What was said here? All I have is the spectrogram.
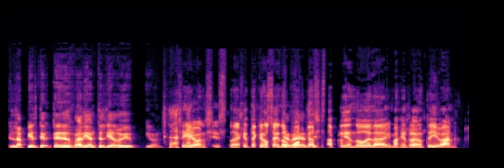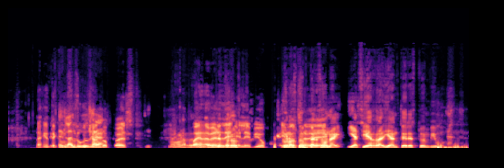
la piel te, te ves radiante el día de hoy, Iván. Sí, Iván, sí. La gente que no está viendo el podcast está perdiendo de la imagen radiante de Iván. La gente que no está escuchando, pues vayan a ver el. Te conozco en persona y así de radiante eres tú en vivo.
